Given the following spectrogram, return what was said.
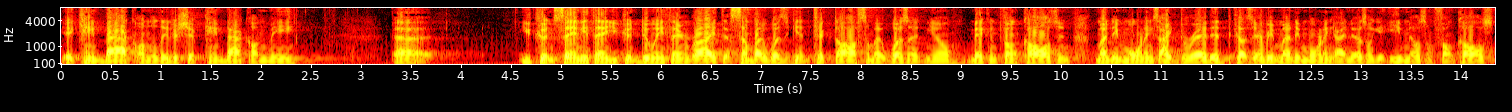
it came back on the leadership, came back on me. Uh, you couldn't say anything, you couldn't do anything right, that somebody wasn't getting ticked off, somebody wasn't, you know, making phone calls. And Monday mornings I dreaded because every Monday morning I knew I was going to get emails and phone calls.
